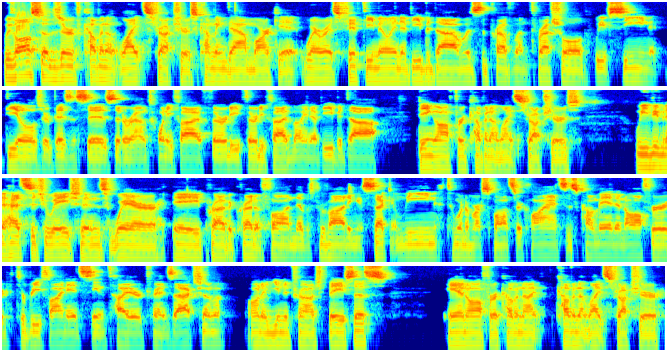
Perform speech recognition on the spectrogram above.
We've also observed covenant light structures coming down market, whereas 50 million of EBITDA was the prevalent threshold. We've seen deals or businesses at around 25, 30, 35 million of EBITDA being offered covenant light structures. We've even had situations where a private credit fund that was providing a second lien to one of our sponsor clients has come in and offered to refinance the entire transaction on a unitranche basis and offer a covenant covenant light structure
